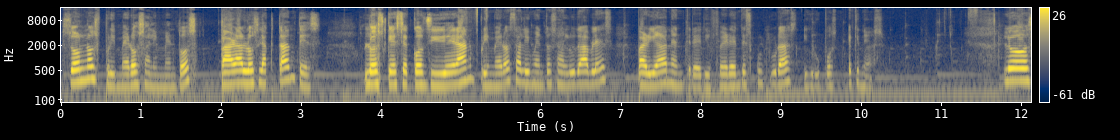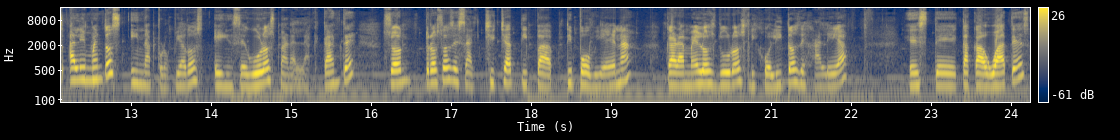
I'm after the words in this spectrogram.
son los primeros alimentos para los lactantes. Los que se consideran primeros alimentos saludables varían entre diferentes culturas y grupos étnicos. Los alimentos inapropiados e inseguros para el lactante son trozos de salchicha tipo, Viena, caramelos duros, frijolitos de jalea, este, cacahuates,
